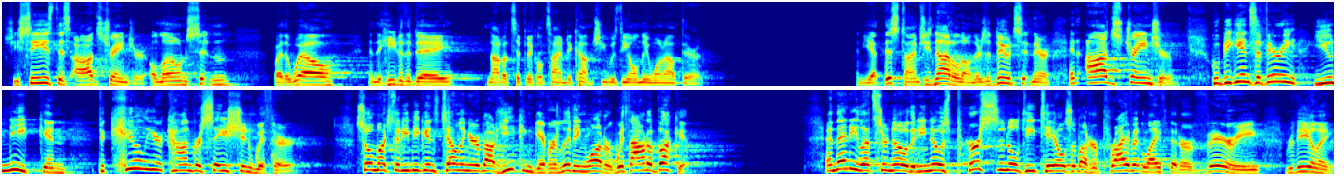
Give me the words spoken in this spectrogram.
She sees this odd stranger alone sitting by the well in the heat of the day, not a typical time to come. She was the only one out there. And yet, this time, she's not alone. There's a dude sitting there, an odd stranger, who begins a very unique and peculiar conversation with her. So much that he begins telling her about he can give her living water without a bucket. And then he lets her know that he knows personal details about her private life that are very revealing.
